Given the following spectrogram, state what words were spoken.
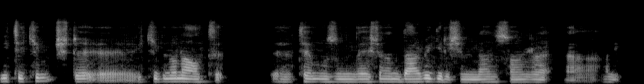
Nitekim işte 2016 Temmuz'unda yaşanan darbe girişiminden sonra hani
